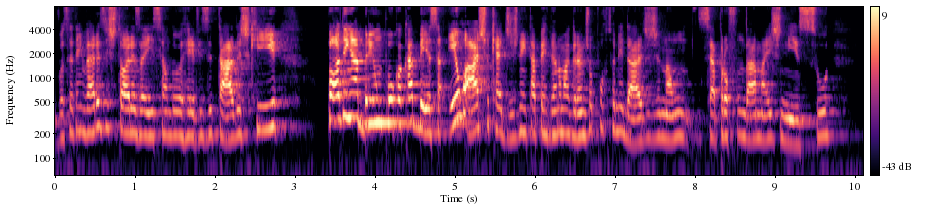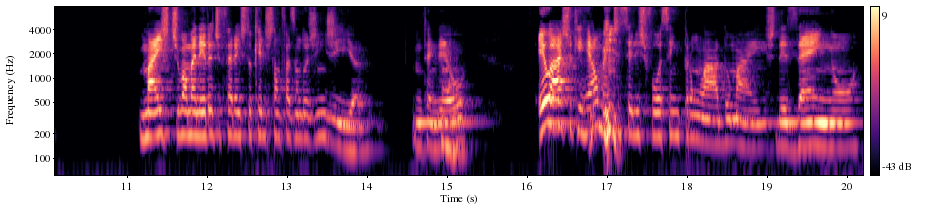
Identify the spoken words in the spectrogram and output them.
você tem várias histórias aí sendo revisitadas que podem abrir um pouco a cabeça. Eu acho que a Disney tá perdendo uma grande oportunidade de não se aprofundar mais nisso, mas de uma maneira diferente do que eles estão fazendo hoje em dia. Entendeu? Uhum. Eu acho que realmente se eles fossem para um lado mais desenho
